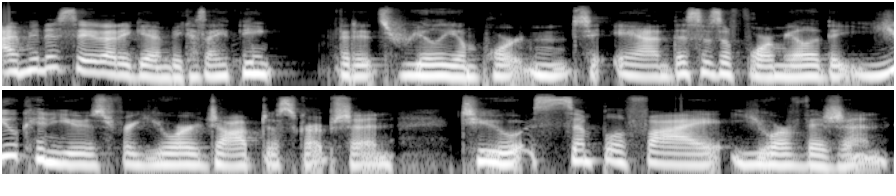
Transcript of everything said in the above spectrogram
I'm going to say that again because I think that it's really important. And this is a formula that you can use for your job description to simplify your vision.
